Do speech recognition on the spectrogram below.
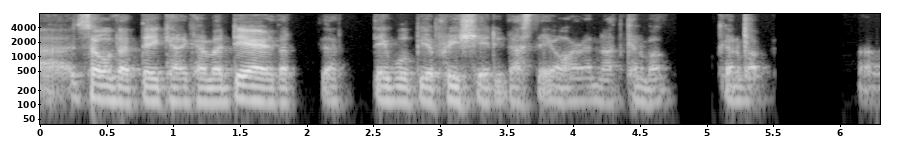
uh, so that they can kind of dare that that they will be appreciated as they are and not kind of a kind of a uh,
